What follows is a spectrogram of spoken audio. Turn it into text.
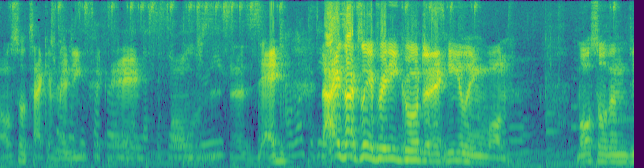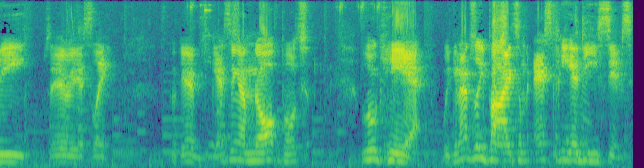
also attacking Medi suffer any unnecessary injuries. uh, Zed. I want the That is actually a pretty good uh, healing one. More so than V, seriously. Okay, I'm guessing I'm not, but look here. We can actually buy some SP adhesives.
